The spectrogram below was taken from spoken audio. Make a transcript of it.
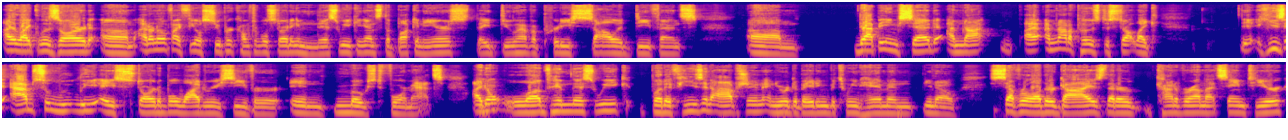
I like Lazard. Um, I don't know if I feel super comfortable starting him this week against the Buccaneers. They do have a pretty solid defense. Um, that being said, I'm not I, I'm not opposed to start like he's absolutely a startable wide receiver in most formats. I mm-hmm. don't love him this week, but if he's an option and you're debating between him and, you know, several other guys that are kind of around that same tier,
